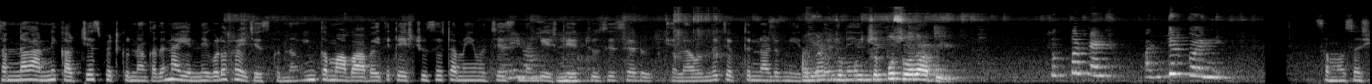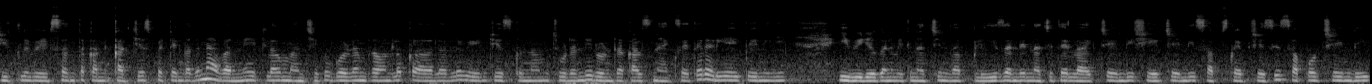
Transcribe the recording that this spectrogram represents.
సన్నగా అన్ని కట్ చేసి పెట్టుకున్నాం కదండి అవన్నీ కూడా ఫ్రై చేసుకుందాం. ఇంకా మా బాబాయ్ అయితే టేస్ట్ చూసే సమయం వచ్చేసిందండి. టేస్ట్ చూసేసాడు. ఎలా ఉందో చెప్తున్నాడు. మీరు. చెప్పు సోలాపి సూపర్ ఫ్రెండ్స్ అద్దరిపోయింది. సమోసా షీట్లు వేడ్స్ అంతా కన్- కట్ చేసి పెట్టాం కదండి. అవన్నీ ఇట్లా మంచిగా గోల్డెన్ బ్రౌన్లో కలర్లో వేడి చేసుకున్నాం. చూడండి రెండు రకాల స్నాక్స్ అయితే రెడీ అయిపోయినాయి. ఈ వీడియో కానీ మీకు నచ్చిందా ప్లీజ్ అండి. నచ్చితే లైక్ చేయండి షేర్ చేయండి సబ్స్క్రైబ్ చేసి సపోర్ట్ చేయండి.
